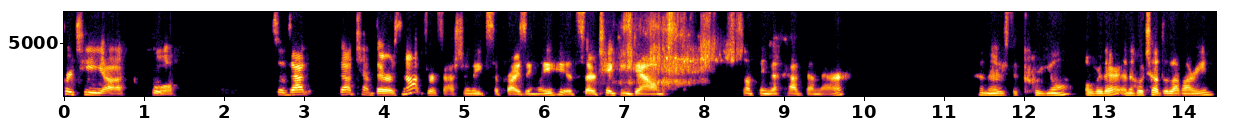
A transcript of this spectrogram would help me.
pretty uh, cool. So that that tent there is not for Fashion Week, surprisingly. It's they're taking down something that had been there. And there's the Crillon over there and the Hotel de la Marine,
